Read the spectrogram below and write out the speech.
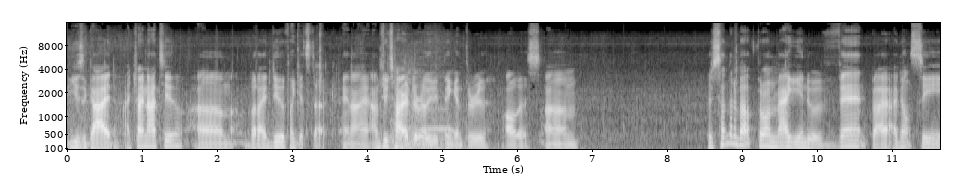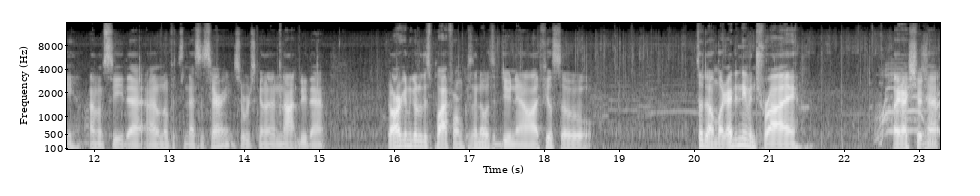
use a guide. I try not to, um, but I do if I get stuck. And I, I'm too tired to really be thinking through all this. Um, there's something about throwing Maggie into a vent, but I, I don't see I don't see that. I don't know if it's necessary, so we're just gonna not do that. We are gonna go to this platform because I know what to do now. I feel so so dumb. Like I didn't even try. Like I should have.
